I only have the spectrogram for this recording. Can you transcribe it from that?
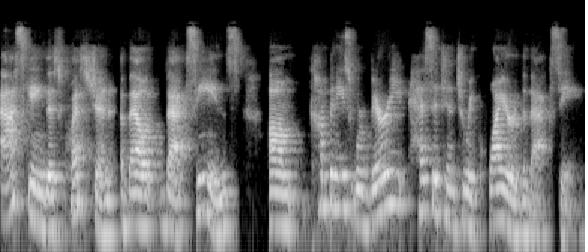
asking this question about vaccines, um, companies were very hesitant to require the vaccine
